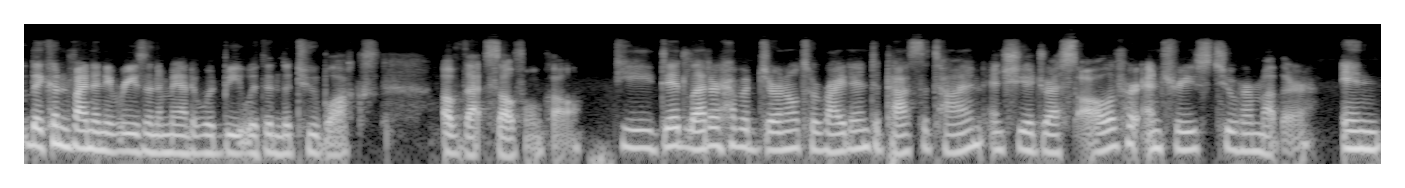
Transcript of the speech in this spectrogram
They couldn't find any reason Amanda would be within the two blocks of that cell phone call. He did let her have a journal to write in to pass the time, and she addressed all of her entries to her mother. In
